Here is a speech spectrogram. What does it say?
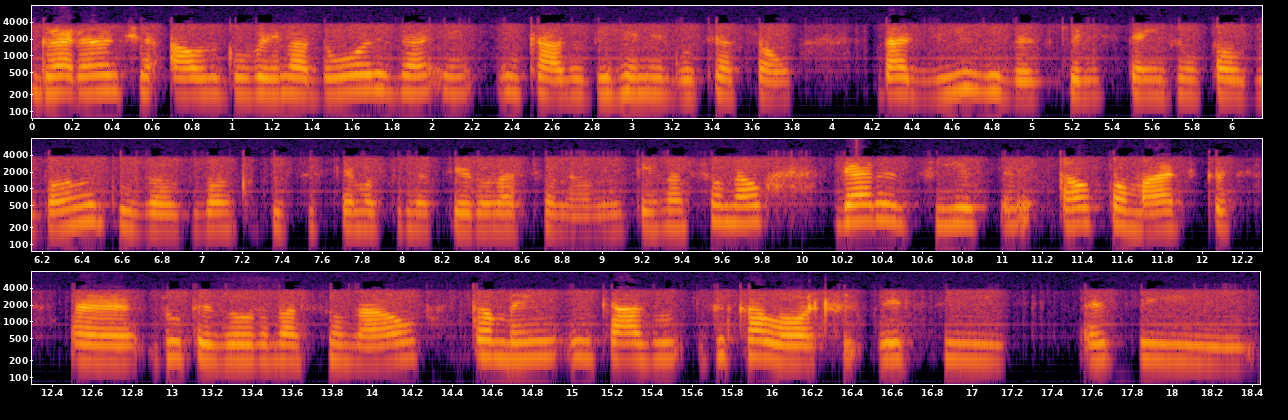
garante aos governadores, em, em caso de renegociação da dívidas que eles têm junto aos bancos, aos bancos do sistema financeiro nacional e internacional, garantia automática eh, do Tesouro Nacional, também em caso de calote. Esse, esse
